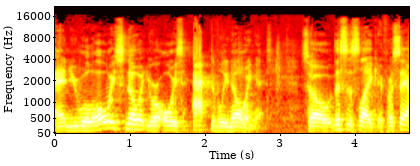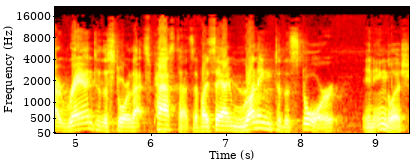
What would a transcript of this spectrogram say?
and you will always know it, you're always actively knowing it. So this is like if I say I ran to the store, that's past tense. If I say I'm running to the store in English,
